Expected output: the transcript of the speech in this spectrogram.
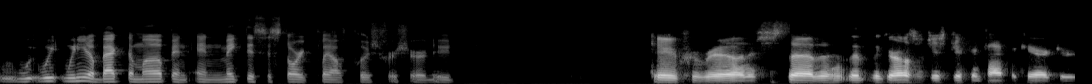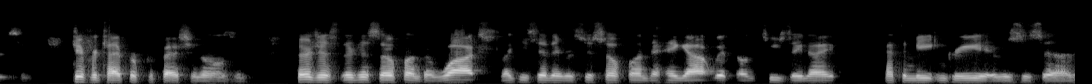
we, we need to back them up and and make this historic playoff push for sure, dude. Dude, for real, and it's just uh, the, the the girls are just different type of characters, and different type of professionals, and they're just they're just so fun to watch. Like you said, they was just so fun to hang out with on Tuesday night at the meet and greet. It was just uh,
